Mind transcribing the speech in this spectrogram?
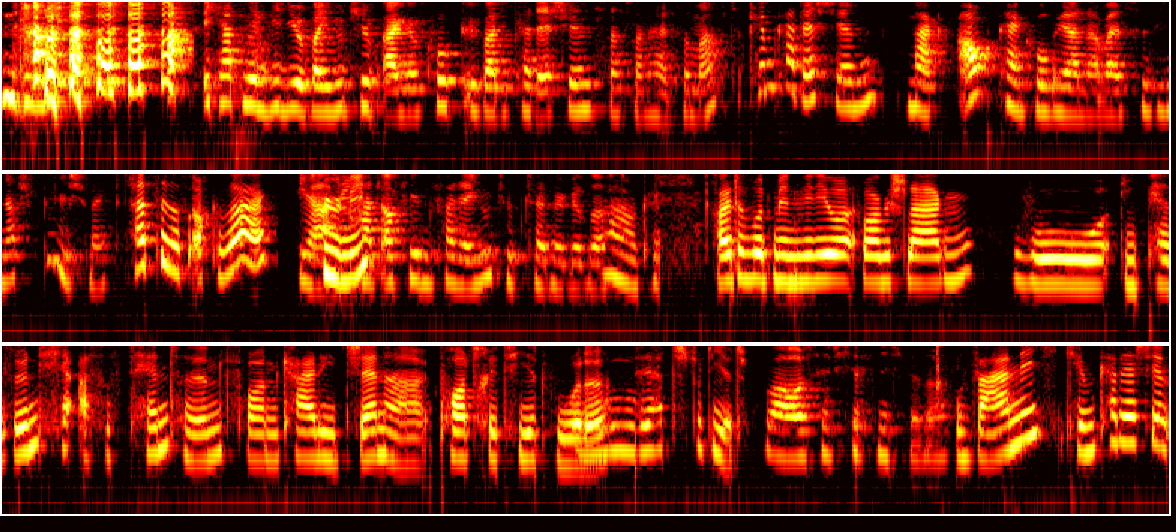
ich habe mir ein Video bei YouTube angeguckt über die Kardashians, was man halt so macht. Kim Kardashian mag auch kein Koriander, weil es für sie nach Spüli schmeckt. Hat sie das auch gesagt? Ja, Spüli? hat auf jeden Fall der YouTube-Channel gesagt. Ah, okay. Heute wurde mir ein Video vorgeschlagen, wo die persönliche Assistentin von Kylie Jenner porträtiert wurde. Uh. Sie hat studiert. Wow, das hätte ich jetzt nicht gedacht. War nicht Kim Kardashian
